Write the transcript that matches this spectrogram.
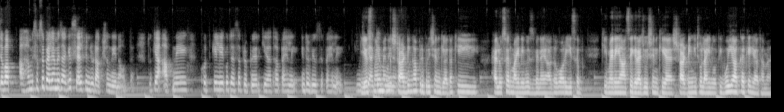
जब आप हमें सबसे पहले हमें जाके सेल्फ इंट्रोडक्शन देना होता है तो क्या आपने खुद के लिए कुछ ऐसा प्रिपेयर किया था पहले इंटरव्यू से पहले? यस क्या-क्या मैम मैंने स्टार्टिंग का प्रिपरेशन किया था कि hello sir my name is Vinay Yadav और ये सब कि मैंने यहाँ से ग्रेजुएशन किया है। स्टार्टिंग की जो लाइन होती है वही याद करके गया था मैं।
